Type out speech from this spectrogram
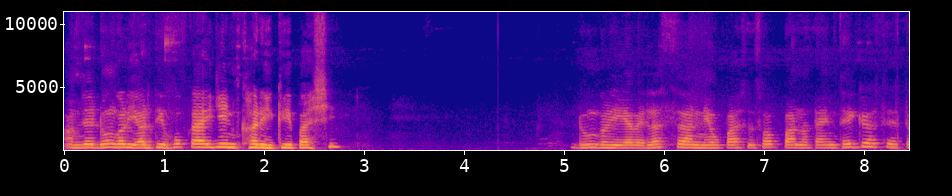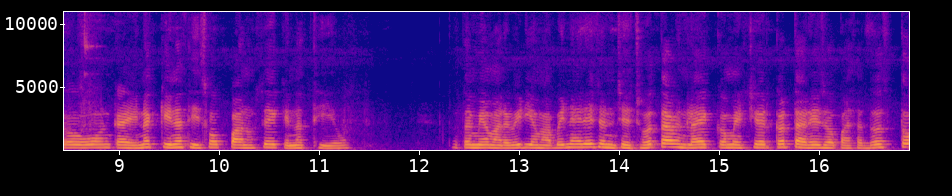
આમ જે ડુંગળી અડધી હુકાઈ ગઈ ને ખરી ગઈ પાછી. ડુંગળી હવે લસણ ને એવું પાછું સોંપવાનો ટાઈમ થઈ ગયો છે, તો કાંઈ નક્કી નથી સોંપવાનું છે કે નથી એવું. તો તમે અમારા વિડીયોમાં બનાવી રહેજો ને જે જોતા હોય ને લાઇક કમેન્ટ શેર કરતા રહેજો પાછા દોસ્તો.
